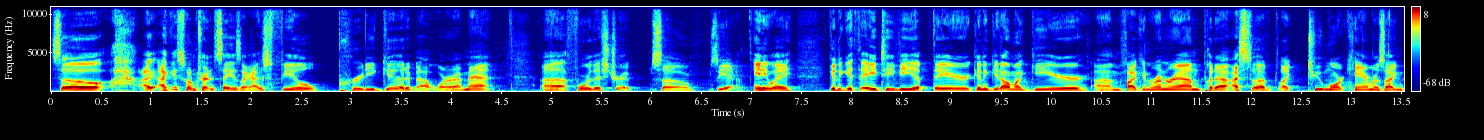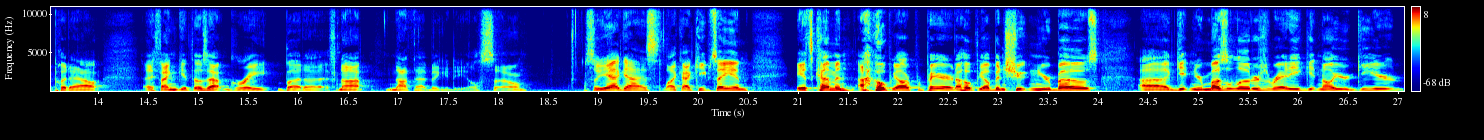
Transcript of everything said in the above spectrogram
So I, I, guess what I'm trying to say is like I just feel pretty good about where I'm at uh, for this trip. So so yeah. Anyway, gonna get the ATV up there. Gonna get all my gear. Um, if I can run around and put out, I still have like two more cameras I can put out. If I can get those out, great. But uh, if not, not that big a deal. So so yeah, guys. Like I keep saying, it's coming. I hope y'all are prepared. I hope y'all been shooting your bows uh, getting your muzzle loaders ready, getting all your gear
